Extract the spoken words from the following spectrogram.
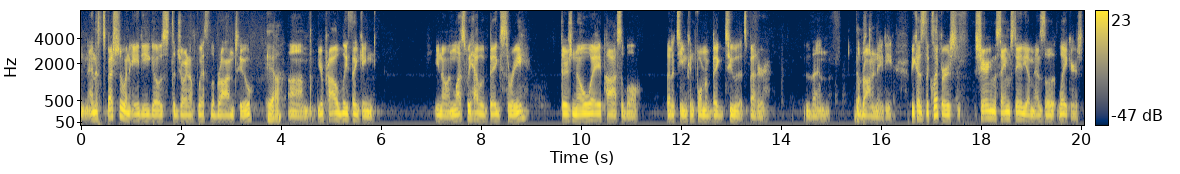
it, and especially when AD goes to join up with LeBron too. Yeah. Um, you're probably thinking, you know, unless we have a big three, there's no way possible that a team can form a big two that's better than LeBron and AD. Because the Clippers sharing the same stadium as the Lakers,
